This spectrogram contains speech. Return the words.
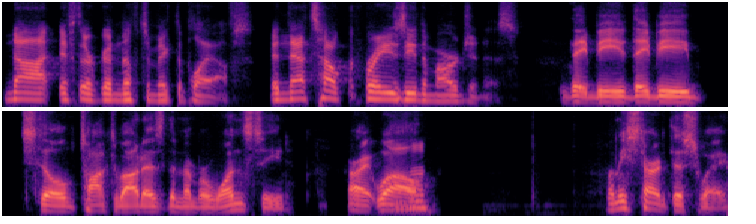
not if they're good enough to make the playoffs. And that's how crazy the margin is. They be they be still talked about as the number one seed. All right. Well, uh-huh. let me start this way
